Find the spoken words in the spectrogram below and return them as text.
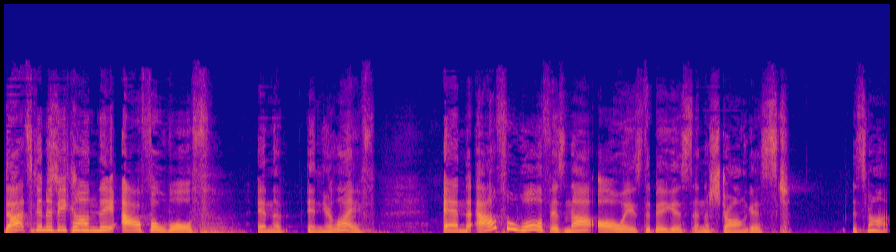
That's going to become the alpha wolf in, the, in your life. And the alpha wolf is not always the biggest and the strongest. It's not.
